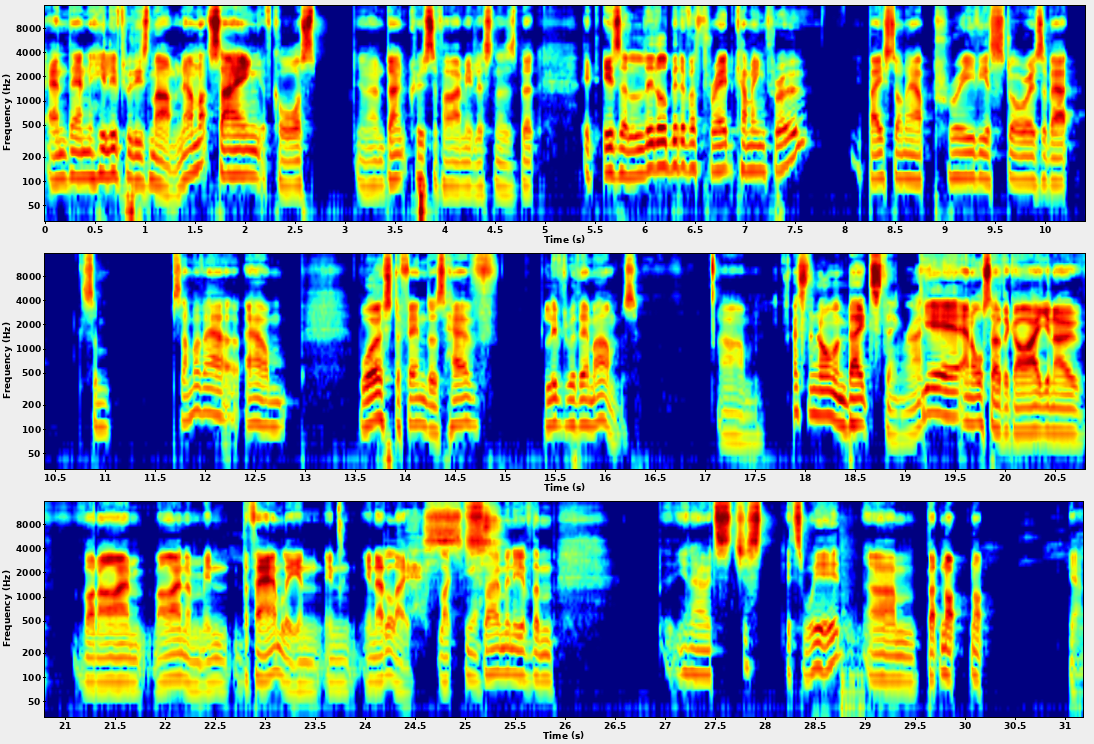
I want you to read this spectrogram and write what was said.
and then he lived with his mum. Now I'm not saying, of course, you know, don't crucify me, listeners, but it is a little bit of a thread coming through, based on our previous stories about some some of our our worst offenders have lived with their mums. Um, That's the Norman Bates thing, right? yeah, and also the guy, you know, Von Ein- Einem in the family in, in, in Adelaide. Yes, like yes. so many of them, you know, it's just it's weird, um, but not not you know,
